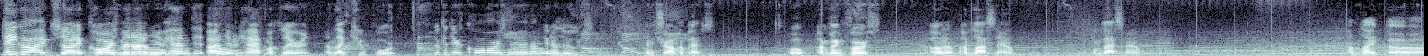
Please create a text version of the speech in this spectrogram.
They got exotic cars, man. I don't even have. I don't even have McLaren. I'm like too poor. Look at their cars, man. I'm gonna lose. Let me try my best. Oh, I'm going first. Oh no, I'm last now. I'm last now. I'm like uh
